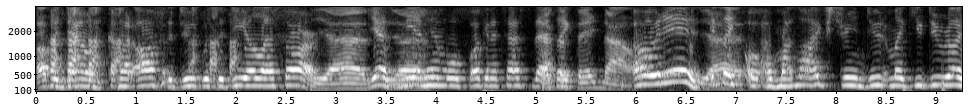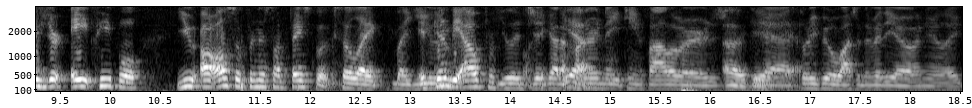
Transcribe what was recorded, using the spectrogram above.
up and down, cut off the dude with the DLSR. Yes, Yes, me and him will fucking attest to that. That's it's like, a thing now. oh, it is. It's like, oh, oh, my live stream, dude. I'm like, you do realize you're eight people. You are also putting this on Facebook, so like, Like it's gonna be out for. You legit got yeah. 118 followers. Oh, dude, Yeah, yeah. three people watching the video, and you're like,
